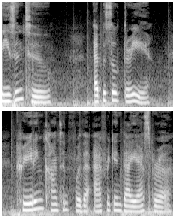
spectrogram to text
Season 2, Episode 3 Creating Content for the African Diaspora.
